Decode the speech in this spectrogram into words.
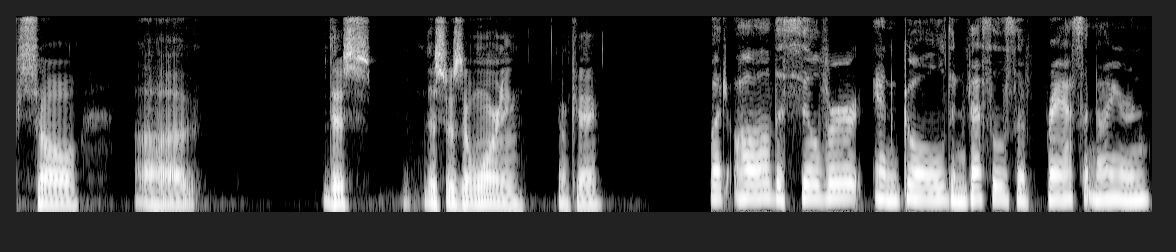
So uh, this this was a warning. Okay. But all the silver and gold and vessels of brass and iron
